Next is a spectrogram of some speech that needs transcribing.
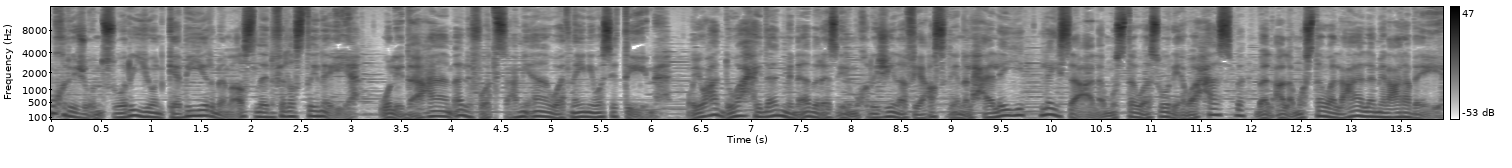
مخرج سوري كبير من أصل فلسطيني ولد عام 1962 ويعد واحدا من أبرز المخرجين في عصرنا الحالي ليس على مستوى سوريا وحسب بل على مستوى العالم العربي.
